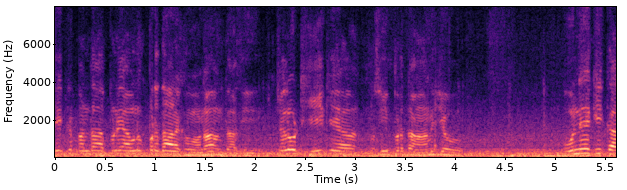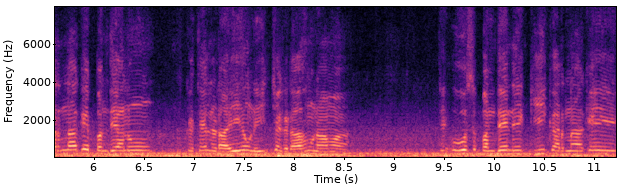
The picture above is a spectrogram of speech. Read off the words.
ਇੱਕ ਬੰਦਾ ਆਪਣੇ ਆਪ ਨੂੰ ਪ੍ਰਧਾਨ ਖਵਾਉਣਾ ਹੁੰਦਾ ਸੀ। ਚਲੋ ਠੀਕ ਆ, ਤੁਸੀਂ ਪ੍ਰਧਾਨ ਜੋ। ਉਹਨੇ ਕੀ ਕਰਨਾ ਕਿ ਬੰਦਿਆਂ ਨੂੰ ਕਿਤੇ ਲੜਾਈ ਹੋਣੀ, ਝਗੜਾ ਹੋਣਾ ਵਾ। ਤੇ ਉਸ ਬੰਦੇ ਨੇ ਕੀ ਕਰਨਾ ਕਿ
